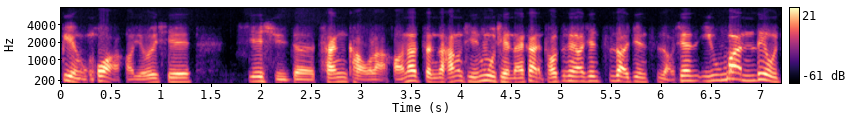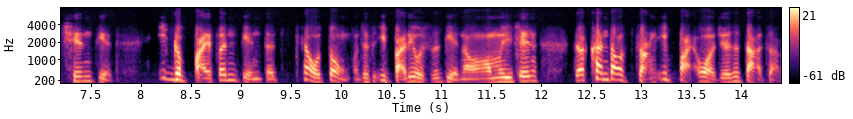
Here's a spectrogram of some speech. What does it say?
变化，哈，有一些些许的参考了，好。那整个行情目前来看，投资朋友要先知道一件事哦，现在是一万六千点。一个百分点的跳动就是一百六十点哦。我们以前只要看到涨一百，哇，觉得是大涨，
